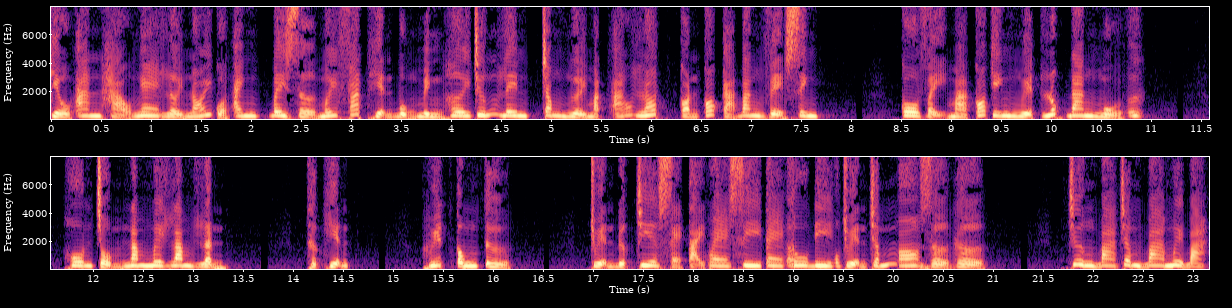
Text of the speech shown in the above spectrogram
Kiều An Hảo nghe lời nói của anh, bây giờ mới phát hiện bụng mình hơi trứng lên, trong người mặc áo lót, còn có cả băng vệ sinh. Cô vậy mà có kinh nguyệt lúc đang ngủ ư. Hôn trổm 55 lần. Thực hiện. Huyết công từ. Chuyện được chia sẻ tại que ctod.org. Chương 333.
